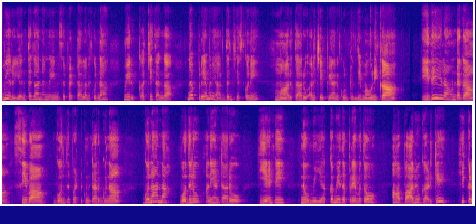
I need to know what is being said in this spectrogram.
మీరు ఎంతగా నన్ను హింస పెట్టాలనుకున్నా మీరు ఖచ్చితంగా నా ప్రేమని అర్థం చేసుకొని మారుతారు అని చెప్పి అనుకుంటుంది మౌనిక. ఇది ఇలా ఉండగా శివ గొంతు పట్టుకుంటారు గుణ. గుణాన్న వదులు అని అంటారు. ఏంటి? నువ్వు మీ అక్క మీద ప్రేమతో ఆ బాలుగాడికి ఇక్కడ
